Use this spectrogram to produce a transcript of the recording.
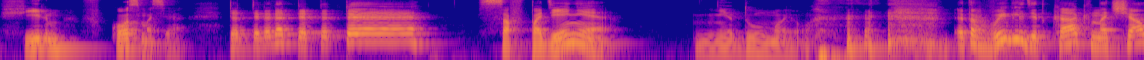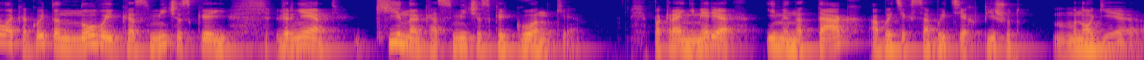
фильм в космосе. Совпадение? Не думаю. Это выглядит как начало какой-то новой космической, вернее, кинокосмической гонки. По крайней мере, именно так об этих событиях пишут многие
